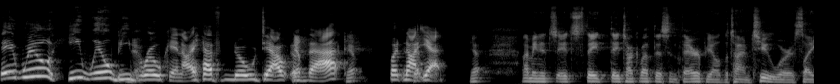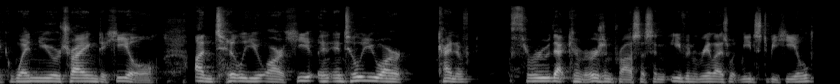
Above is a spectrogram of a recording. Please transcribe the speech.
It will he will be No. broken. I have no doubt Yep, of that. yep, But not yet. Yeah. I mean, it's it's they they talk about this in therapy all the time too, where it's like when you're trying to heal until you are heal until you are kind of through that conversion process and even realize what needs to be healed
